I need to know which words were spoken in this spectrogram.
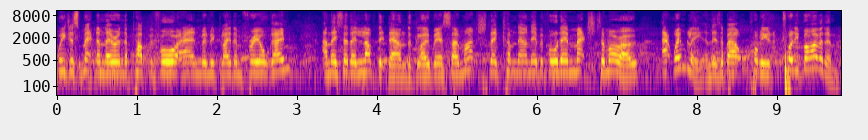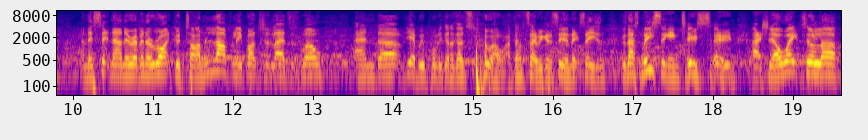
We just met them. They were in the pub before, and when we played them free all game, and they said they loved it down the Globe here so much they've come down here before their match tomorrow at Wembley, and there's about probably 25 of them, and they're sitting down there having a right good time. Lovely bunch of lads as well. And uh, yeah, we're probably going to go. Well, I don't say we're going to see them next season because that's me singing too soon. Actually, I'll wait till uh,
